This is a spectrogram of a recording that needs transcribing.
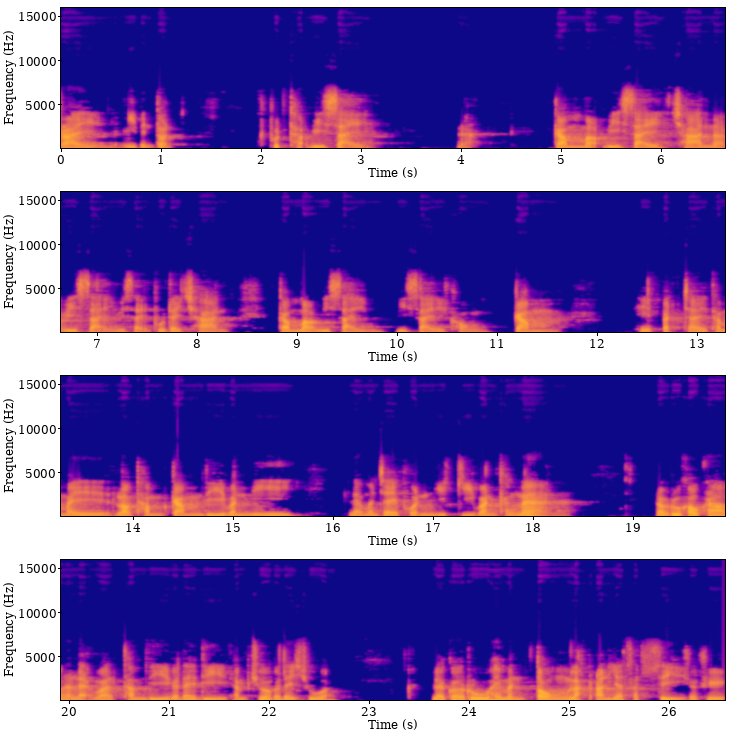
ไร อย่างนี้เป็นต้น พุทธวิสัยนะกรรมวิสัยฌานวิสัย วิสัยผู้ได้ฌานกรรมวิสัยวิสัยของกรรม เหตุปัจจัยทำไมเราทำกรรมดีวันนี้ แล้วมันจะให้ผลอีกกี่วันข้างหน้านะเรารู้คร่าวๆนั่นแหละว่าทำดีก็ได้ดีทำชั่วก็ได้ชั่ว แล้วก็รู้ให้มันตรงหลักอริยสัจสี่ก็คือ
